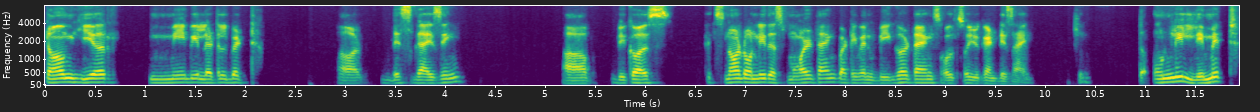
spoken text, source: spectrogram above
term here may be a little bit uh, disguising uh, because it's not only the small tank, but even bigger tanks also you can design. Okay. The only limit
